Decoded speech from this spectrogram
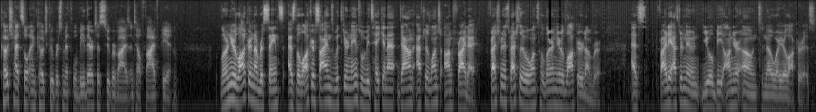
Coach Hetzel and Coach Cooper Smith will be there to supervise until 5 p.m. Learn your locker number, Saints, as the locker signs with your names will be taken at, down after lunch on Friday. Freshmen especially will want to learn your locker number. As Friday afternoon, you will be on your own to know where your locker is.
